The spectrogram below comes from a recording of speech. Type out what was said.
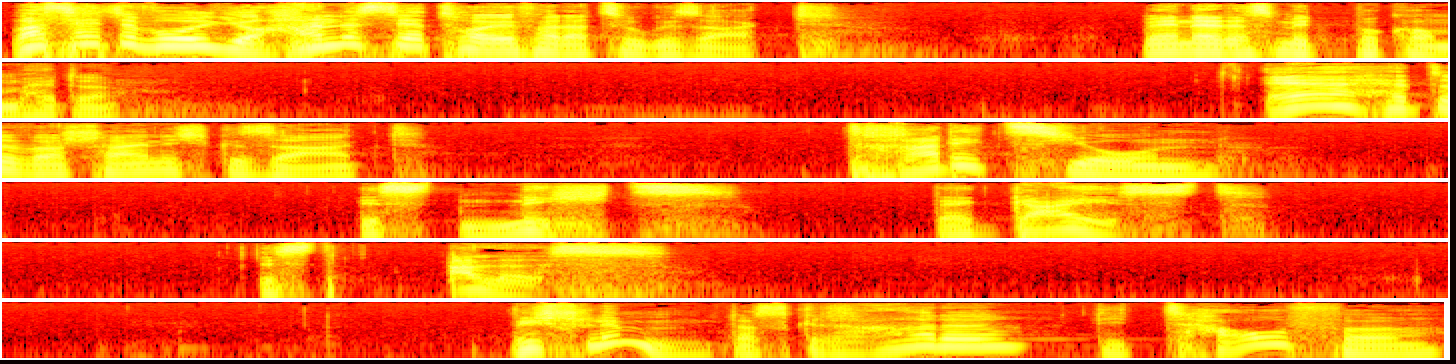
Was hätte wohl Johannes der Täufer dazu gesagt, wenn er das mitbekommen hätte? Er hätte wahrscheinlich gesagt, Tradition ist nichts. Der Geist ist alles. Wie schlimm, dass gerade die Taufe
